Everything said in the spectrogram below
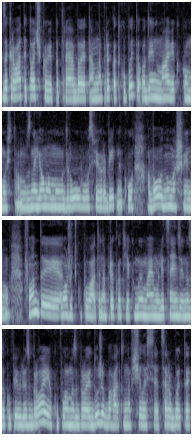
закривати точкові потреби. Там, наприклад, купити один мавік комусь там знайомому другу, співробітнику або одну машину. Фонди можуть купувати. Наприклад, як ми маємо ліцензію на закупівлю зброї, купуємо зброї дуже багато, навчилися це робити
